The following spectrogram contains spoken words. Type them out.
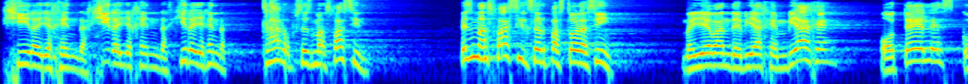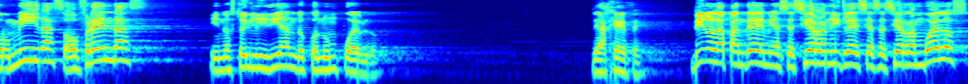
Gira y agenda, gira y agenda, gira y agenda. Claro, pues es más fácil. Es más fácil ser pastor así. Me llevan de viaje en viaje, hoteles, comidas, ofrendas, y no estoy lidiando con un pueblo de a jefe. Vino la pandemia, se cierran iglesias, se cierran vuelos,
